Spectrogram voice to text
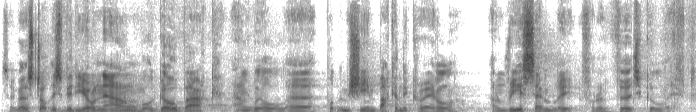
So I'm going to stop this video now and we'll go back and we'll uh, put the machine back in the cradle and reassemble it for a vertical lift.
